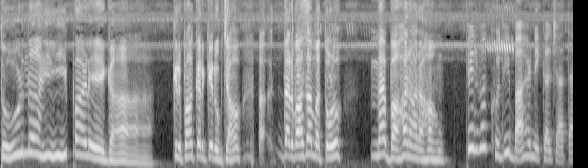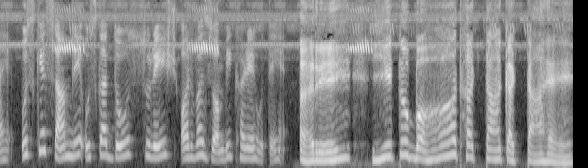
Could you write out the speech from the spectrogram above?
तोड़ना ही पड़ेगा। कृपा करके रुक जाओ। दरवाज़ा मत तोड़ो। मैं बाहर आ रहा हूँ। फिर वह खुद ही बाहर निकल जाता है। उसके सामने उसका दोस्त सुरेश और वह जोम्बी खड़े होते हैं। अरे, ये तो बहुत हट्टा कट्टा है।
